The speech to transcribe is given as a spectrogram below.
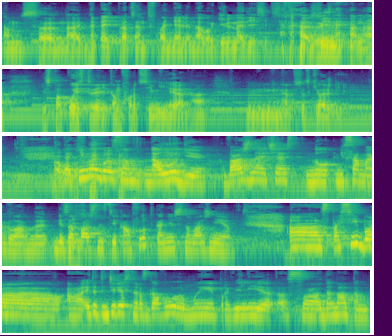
там, с, на, на 5% подняли налоги или на 10%. Жизнь, она и спокойствие, и комфорт семьи, она все-таки важнее. Налогов. Таким образом, налоги важная часть, но не самая главная. Безопасность и комфорт, конечно, важнее. А, спасибо. А, этот интересный разговор мы провели с Донатом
